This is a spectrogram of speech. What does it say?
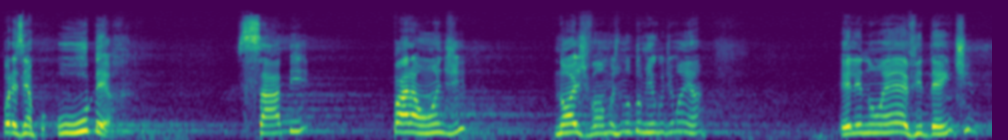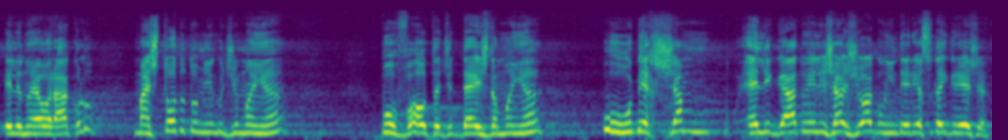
Por exemplo, o Uber sabe para onde nós vamos no domingo de manhã. Ele não é evidente, ele não é oráculo, mas todo domingo de manhã por volta de 10 da manhã, o Uber já é ligado e ele já joga o endereço da igreja,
